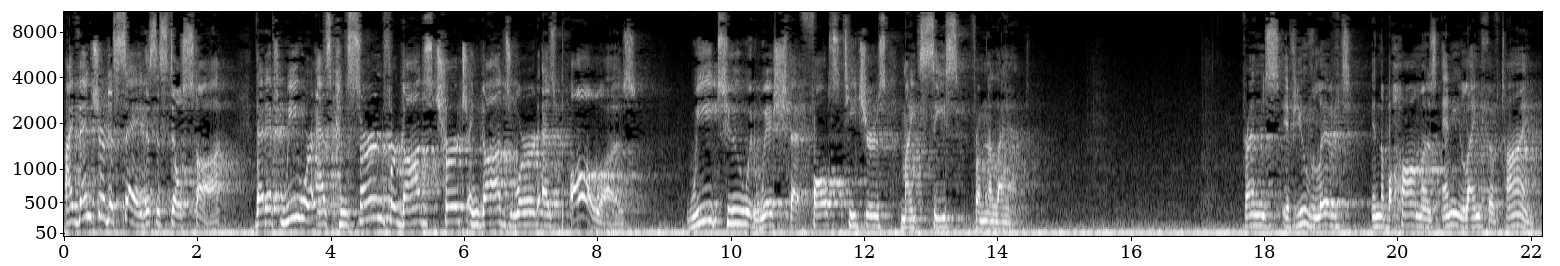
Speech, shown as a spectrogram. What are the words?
I venture to say, this is still Stott, that if we were as concerned for God's church and God's word as Paul was, we too would wish that false teachers might cease from the land. Friends, if you've lived in the Bahamas any length of time,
